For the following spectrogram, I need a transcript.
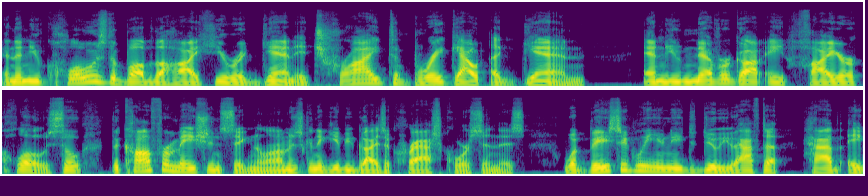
And then you closed above the high here again. It tried to break out again and you never got a higher close. So the confirmation signal, I'm just going to give you guys a crash course in this. What basically you need to do, you have to have a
